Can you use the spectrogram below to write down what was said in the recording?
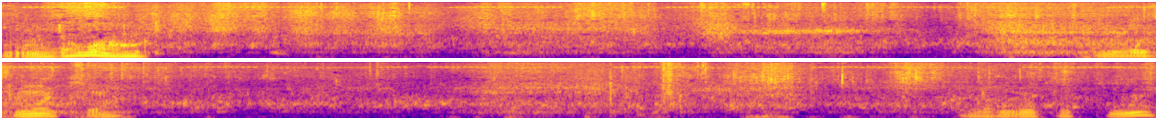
Muito bom. Um monte, ó. Aqui.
